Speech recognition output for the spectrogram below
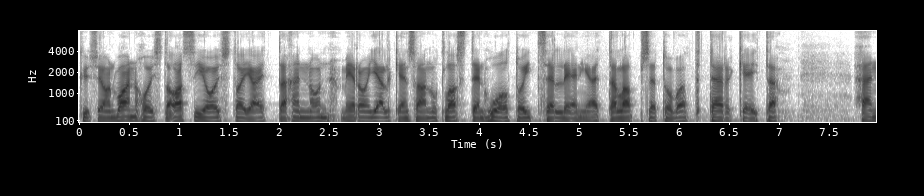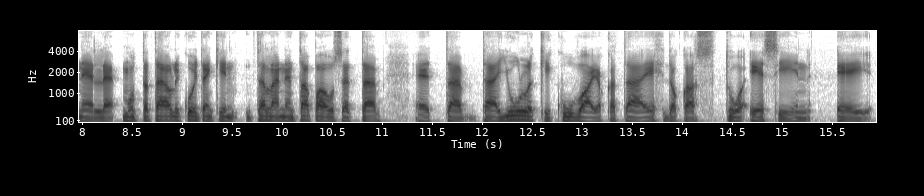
kyse on vanhoista asioista ja että hän on meron jälkeen saanut lasten huolto itselleen ja että lapset ovat tärkeitä hänelle. Mutta tämä oli kuitenkin tällainen tapaus, että, että tämä julkikuva, joka tämä ehdokas tuo esiin, ei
